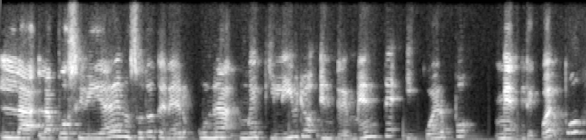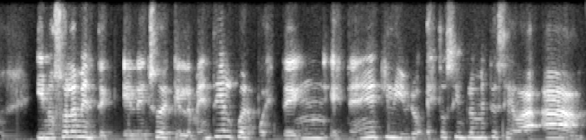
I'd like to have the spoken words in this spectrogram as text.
la, la, posibilidad de nosotros tener una, un equilibrio entre mente y cuerpo, mente-cuerpo, y no solamente el hecho de que la mente y el cuerpo estén, estén en equilibrio, esto simplemente se va a,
